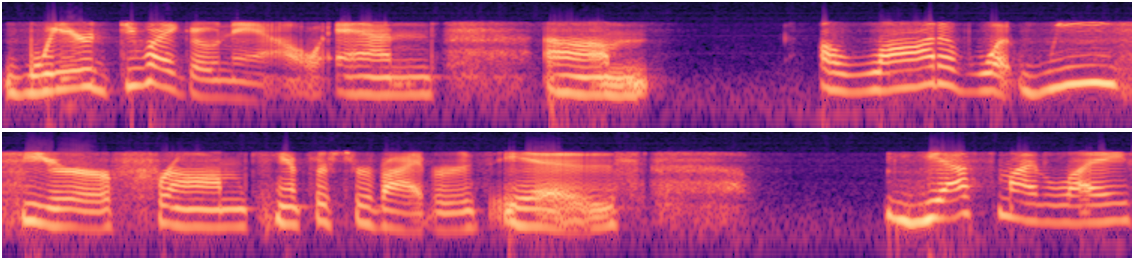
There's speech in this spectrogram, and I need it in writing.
where do I go now? And um, a lot of what we hear from cancer survivors is yes, my life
